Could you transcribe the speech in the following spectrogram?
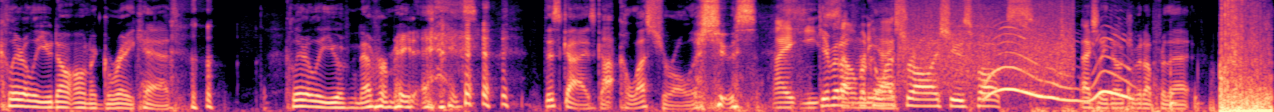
Clearly you don't own a gray cat. Clearly you have never made eggs. this guy's got cholesterol issues. I eat Give it so up for many eggs. cholesterol issues, folks. Actually, don't give it up for that.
